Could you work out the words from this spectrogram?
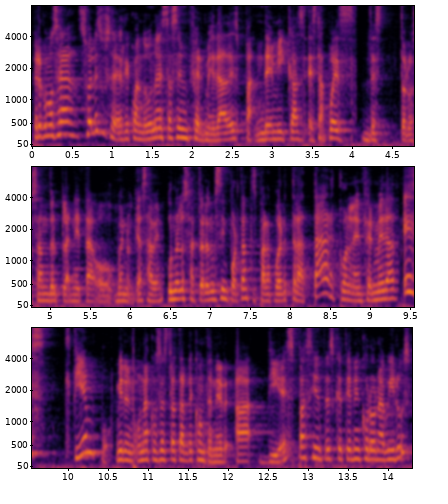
Pero como sea, suele suceder que cuando una de estas enfermedades pandémicas está pues destrozando el planeta o bueno, ya saben, uno de los factores más importantes para poder tratar con la enfermedad es tiempo. Miren, una cosa es tratar de contener a 10 pacientes que tienen coronavirus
